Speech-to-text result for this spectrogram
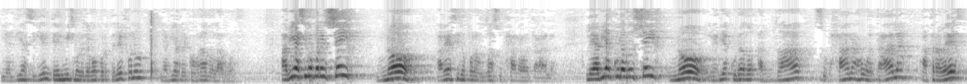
y al día siguiente él mismo lo llamó por teléfono y había recobrado la voz. ¿Había sido por el Sheikh? No, había sido por Allah subhanahu wa ta'ala. ¿Le había curado el Sheikh? No, le había curado Allah subhanahu wa ta'ala a través,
